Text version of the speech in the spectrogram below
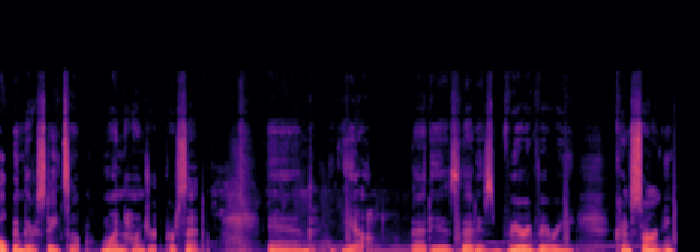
open their states up 100%. And yeah, that is that is very very concerning.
